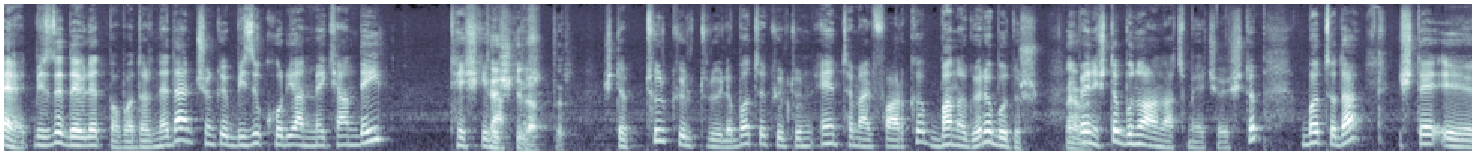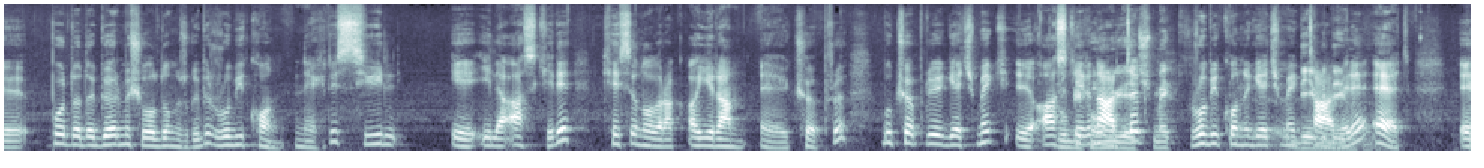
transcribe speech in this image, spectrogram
Evet bizde devlet babadır. Neden? Çünkü bizi koruyan mekan değil teşkilattır. Teşkilattır. İşte Türk kültürüyle Batı kültürünün en temel farkı bana göre budur. Evet. Ben işte bunu anlatmaya çalıştım. Batı'da işte e, burada da görmüş olduğumuz gibi Rubicon Nehri sivil ile askeri kesin olarak ayıran e, köprü. Bu köprüyü geçmek e, askerin Rubicon'u artık geçmek Rubicon'u e, geçmek diye tabiri. Evet. E,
